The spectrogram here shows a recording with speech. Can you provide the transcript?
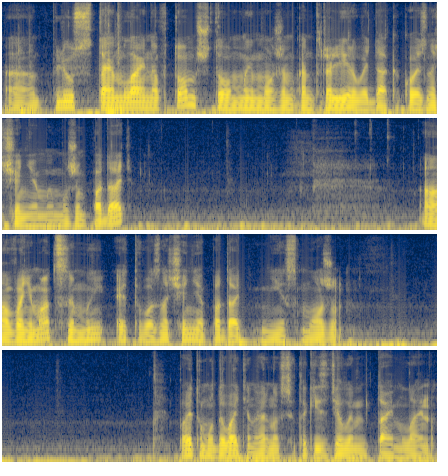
Uh, плюс таймлайна в том, что мы можем контролировать, да, какое значение мы можем подать. А в анимации мы этого значения подать не сможем. Поэтому давайте, наверное, все-таки сделаем таймлайном.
